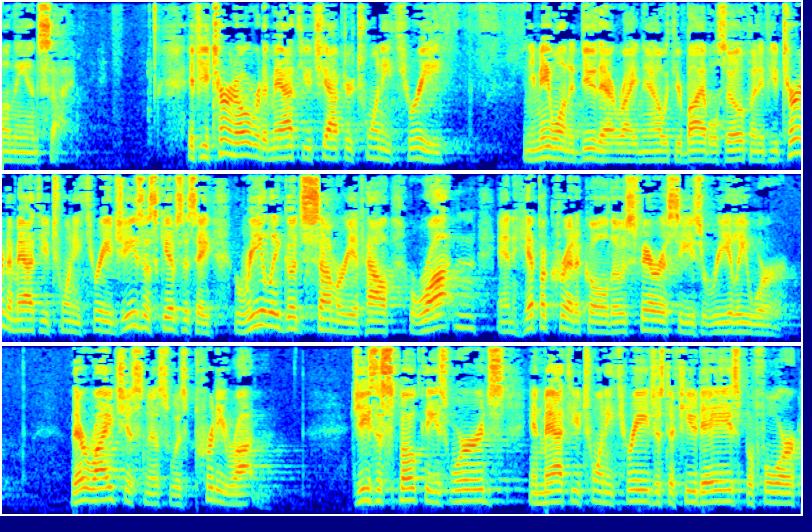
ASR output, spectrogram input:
on the inside. If you turn over to Matthew chapter 23, and you may want to do that right now with your Bibles open. If you turn to Matthew 23, Jesus gives us a really good summary of how rotten and hypocritical those Pharisees really were. Their righteousness was pretty rotten. Jesus spoke these words in Matthew 23 just a few days before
